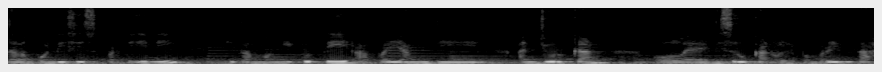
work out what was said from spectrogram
Dalam kondisi seperti ini, kita mengikuti apa yang dianjurkan oleh diserukan oleh pemerintah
